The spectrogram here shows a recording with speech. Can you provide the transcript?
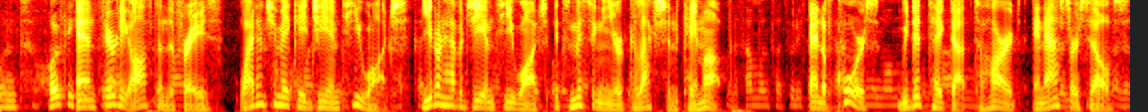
Uns wahrnehmen und wo auch vielleicht noch Verbesserungspotenzial ist. Und häufig And er fairly often the phrase, why don't you make a GMT watch? You don't have a GMT watch, it's missing in your collection, came up. Das haben wir uns natürlich And of course, we did take that to heart and asked ourselves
